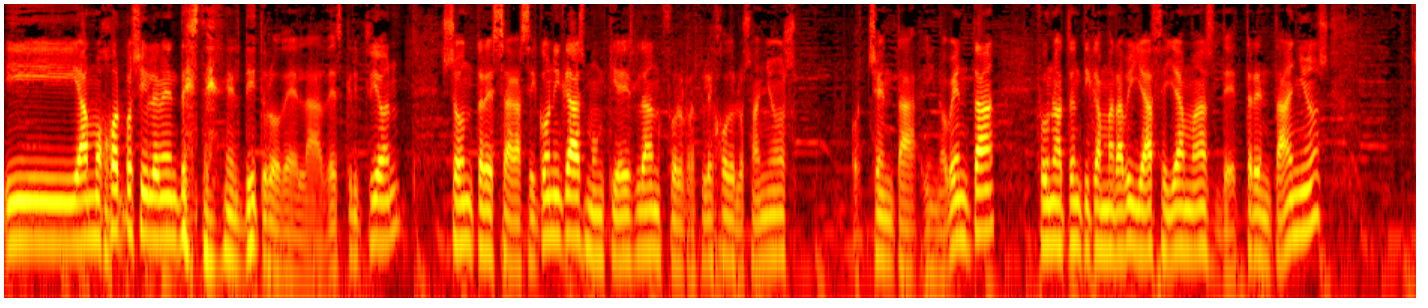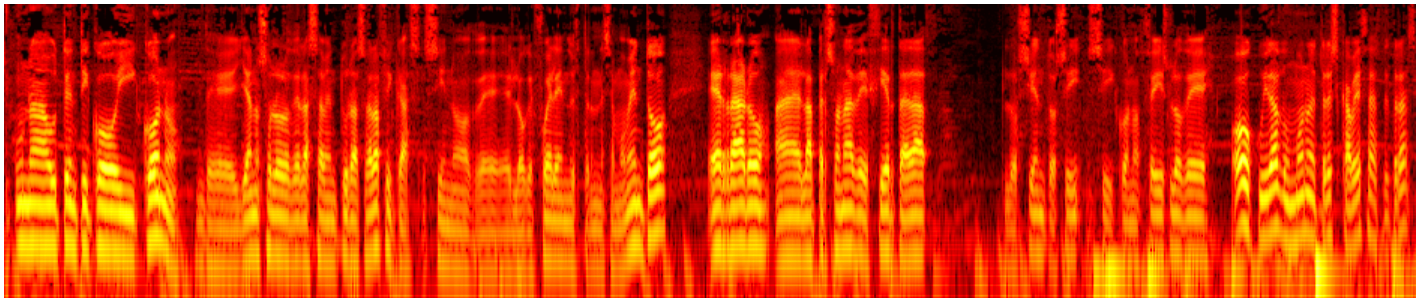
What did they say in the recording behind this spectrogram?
Y a lo mejor posiblemente esté en el título de la descripción. Son tres sagas icónicas, Monkey Island fue el reflejo de los años 80 y 90, fue una auténtica maravilla hace ya más de 30 años un auténtico icono de ya no solo de las aventuras gráficas, sino de lo que fue la industria en ese momento. Es raro eh, la persona de cierta edad lo siento, sí, si conocéis lo de, oh, cuidado, un mono de tres cabezas detrás,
